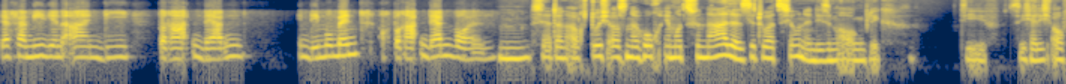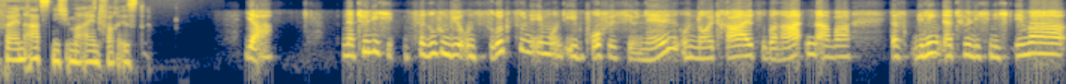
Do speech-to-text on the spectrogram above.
der Familien ein, die beraten werden in dem Moment auch beraten werden wollen. Hm, ist ja dann auch durchaus eine hochemotionale Situation in diesem Augenblick, die sicherlich auch für einen Arzt nicht immer einfach ist. Ja, natürlich versuchen wir uns zurückzunehmen und eben professionell und neutral zu beraten, aber das gelingt natürlich nicht immer.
